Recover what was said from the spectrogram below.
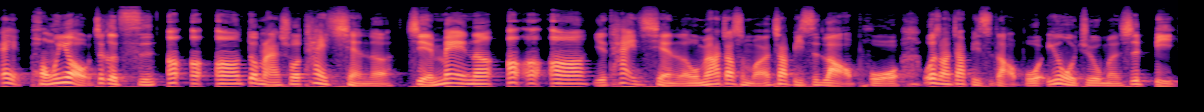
哎，朋友这个词，嗯嗯嗯，对我们来说太浅了。姐妹呢，嗯嗯嗯，也太浅了。我们要叫什么？要叫彼此老婆？为什么叫彼此老婆？因为我觉得我们是比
